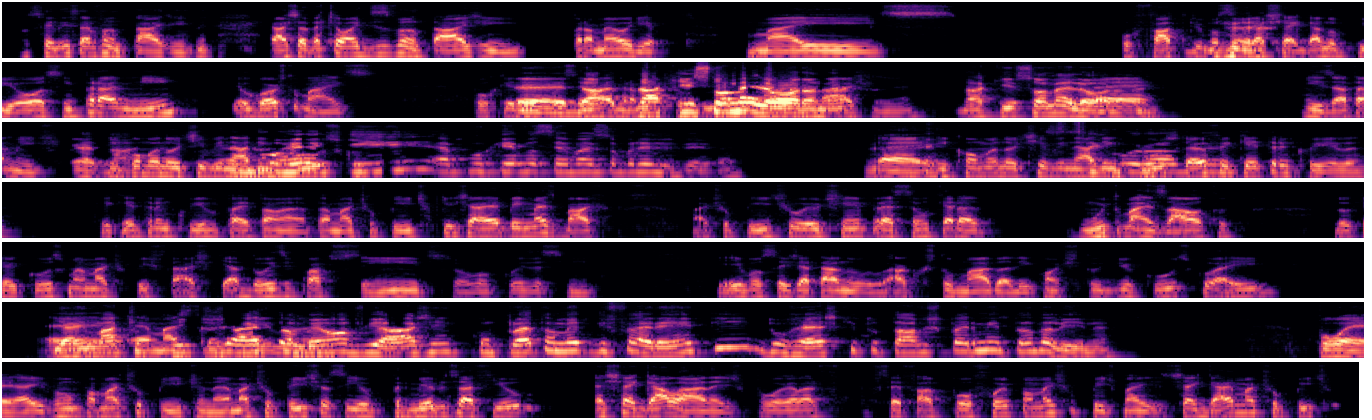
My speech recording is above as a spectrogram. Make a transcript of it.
não sei nem se é vantagem, né? Eu acho até que é uma desvantagem para a maioria. Mas o fato de você já chegar no pior, assim, para mim, eu gosto mais. Porque é, da, daqui só melhora, né? Baixo, né? Daqui só melhora, é, né? Exatamente. Verdade. E como eu não tive nada em Cusco... aqui é porque você vai sobreviver, né? É, e como eu não tive nada em Cusco, aí eu fiquei tranquila. Fiquei tranquilo para ir para Machu Picchu, que já é bem mais baixo. Machu Picchu eu tinha a impressão que era muito mais alto do que Cusco, mas Machu Picchu tá acho que a 2,400, alguma coisa assim. E aí você já tá no, acostumado ali com a altitude de Cusco, aí e aí é, Machu é Picchu já é também né? uma viagem completamente diferente do resto que tu estava experimentando ali, né? Pô, é, aí vamos para Machu Picchu, né? Machu Picchu, assim, o primeiro desafio é chegar lá, né? Tipo, ela, você fala, pô, foi para Machu Picchu, mas chegar em Machu Picchu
